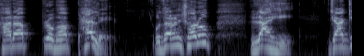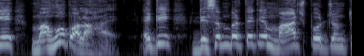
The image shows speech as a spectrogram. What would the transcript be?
খারাপ প্রভাব ফেলে। উদাহরণস্বরূপ, লাহি, যাকে মাহু বলা হয়, এটি ডিসেম্বর থেকে মার্চ পর্যন্ত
